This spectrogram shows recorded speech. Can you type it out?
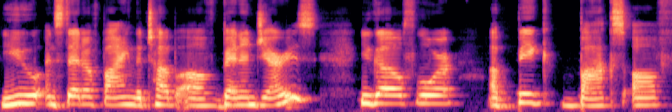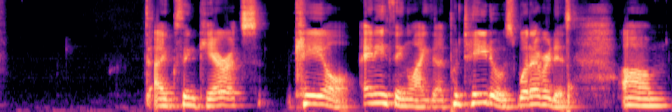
You, instead of buying the tub of Ben and Jerry's, you go for a big box of, I think, carrots, kale, anything like that, potatoes, whatever it is. Um,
